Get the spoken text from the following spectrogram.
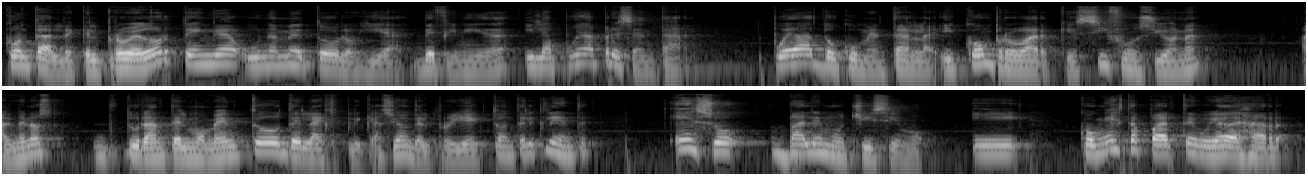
con tal de que el proveedor tenga una metodología definida y la pueda presentar, pueda documentarla y comprobar que sí funciona, al menos durante el momento de la explicación del proyecto ante el cliente, eso vale muchísimo. Y con esta parte voy a dejar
